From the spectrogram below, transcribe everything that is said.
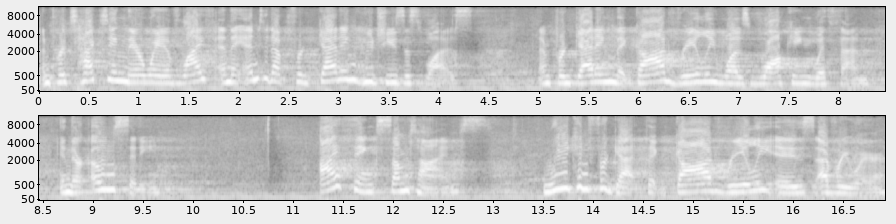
and protecting their way of life, and they ended up forgetting who Jesus was and forgetting that God really was walking with them in their own city. I think sometimes we can forget that God really is everywhere.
